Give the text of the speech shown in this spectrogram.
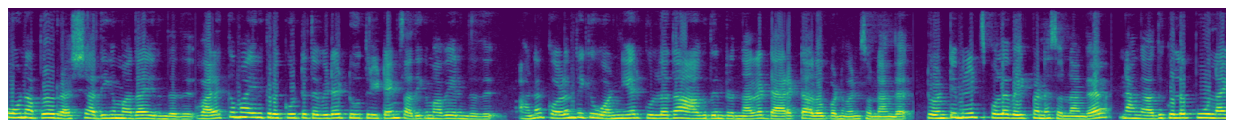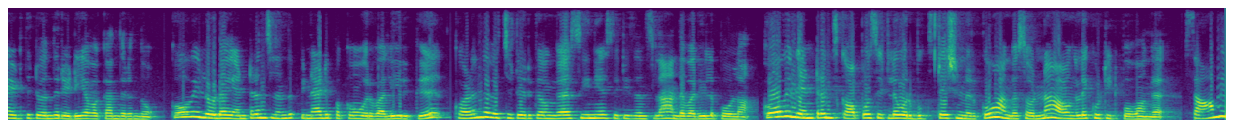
போனப்போ ரஷ் அதிகமா தான் இருந்தது. வழக்கமா இருக்கிற கூட்டத்தை விட டூ த்ரீ டைம்ஸ் அதிகமாவே இருந்தது. ஆனா குழந்தைக்கு ஒன் இயர்க்குள்ளே தான் ஆகுதுன்றதுனால டைரக்டா அலோவ் பண்ணுவேன்னு சொன்னாங்க. டுவெண்ட்டி மினிட்ஸ் போல வெயிட் பண்ண சொன்னாங்க. நாங்க அதுக்குள்ள பூலாம் எடுத்துட்டு வந்து ரெடியா உக்காந்துருந்தோம். கோவிலோட என்ட்ரன்ஸ்ல இருந்து பின்னாடி பக்கம் ஒரு வழி இருக்கு. குழந்தை வச்சுட்டு இருக்கவங்க சீனியர் சிட்டிசன்ஸ்லாம் அந்த வழியில போகலாம் கோவில் என்ட்ரன்ஸ்க்கு ஆப்போசிட்ல ஒரு புக் ஸ்டேஷன் இருக்கும். அங்க சொன்னா அவங்களே கூட்டிட்டு போவாங்க. சாமி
